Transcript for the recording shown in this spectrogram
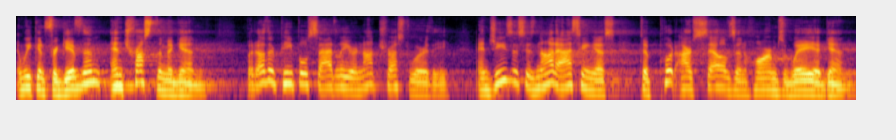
and we can forgive them and trust them again. But other people, sadly, are not trustworthy. And Jesus is not asking us to put ourselves in harm's way again.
